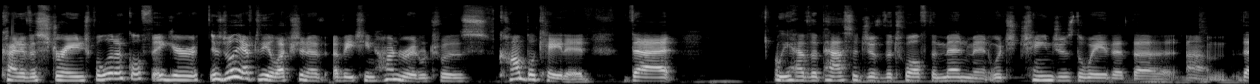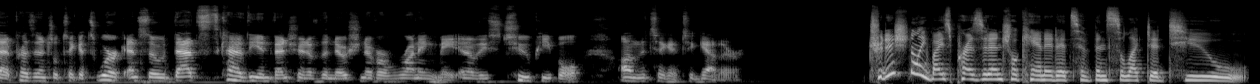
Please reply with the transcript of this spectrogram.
kind of a strange political figure. It was really after the election of, of 1800, which was complicated, that we have the passage of the Twelfth Amendment, which changes the way that the um, that presidential tickets work, and so that's kind of the invention of the notion of a running mate and of these two people on the ticket together. Traditionally, vice presidential candidates have been selected to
